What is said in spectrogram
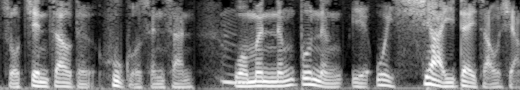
所建造的护国神山，嗯，我们能不能也为下一代着想？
